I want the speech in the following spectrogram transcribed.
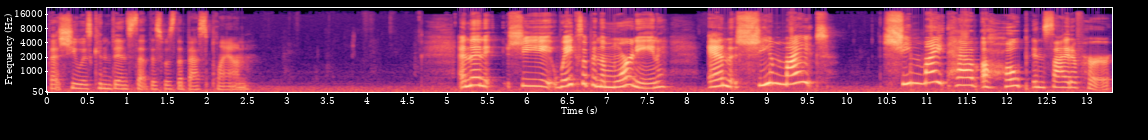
that she was convinced that this was the best plan. And then she wakes up in the morning and she might she might have a hope inside of her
